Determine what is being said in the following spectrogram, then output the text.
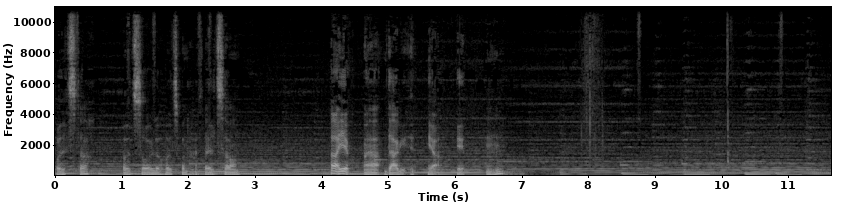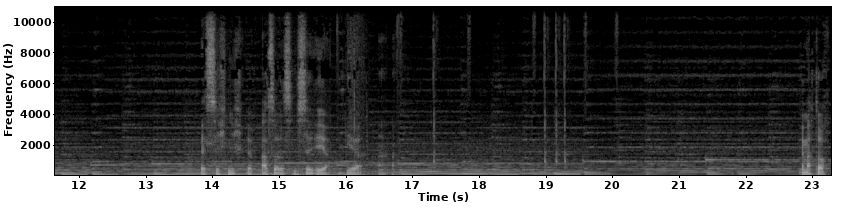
Holzdach, Holzsäule, Holzwand, Seilzaun. Ah, hier. Ah, da geht. Ja, okay. Mhm. Lässt sich nicht. Achso, das müsste eher hier. Ja, Martor.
